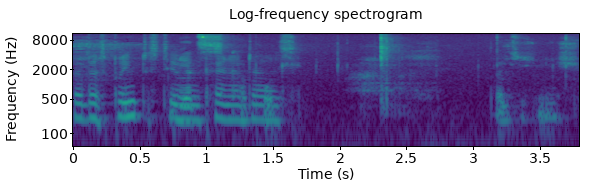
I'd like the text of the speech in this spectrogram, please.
Ja, das bringt es dir, wenn Jetzt keiner da kaputt. ist. Weiß ich nicht.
